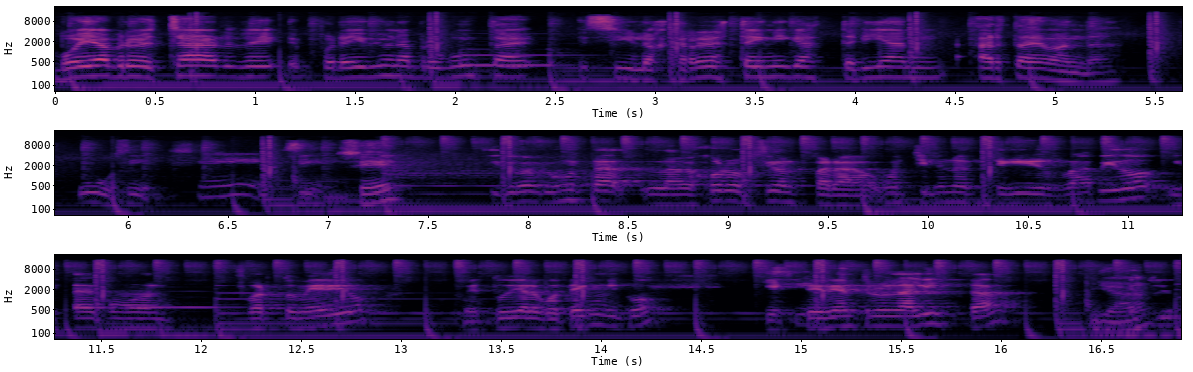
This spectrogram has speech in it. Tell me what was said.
Voy a aprovechar de, por ahí vi una pregunta, si las carreras técnicas tenían harta demanda. Uh, sí. Sí, Sí. ¿Sí? si tú me preguntas la mejor opción para un chileno que quiere ir rápido y está como en cuarto medio, me estudia algo técnico, que esté dentro de la lista, Ya. estudio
